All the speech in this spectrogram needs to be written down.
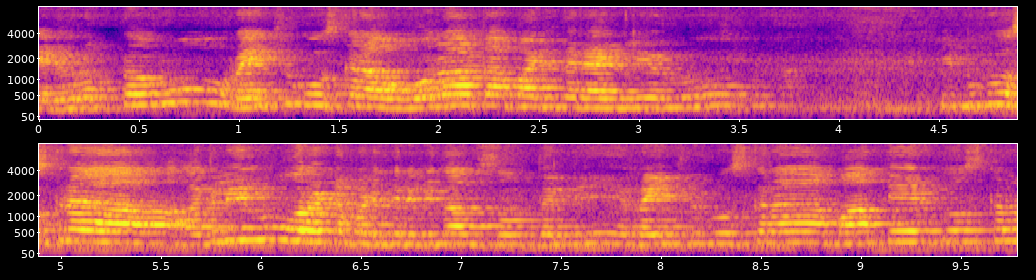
ಯಡಿಯೂರಪ್ಪನವರು ರೈತರಿಗೋಸ್ಕರ ಹೋರಾಟ ಮಾಡಿದ್ದಾರೆ ಹಗಲಿಯರು ನಿಮಗೋಸ್ಕರ ಹಗಲಿಯಲ್ಲೂ ಹೋರಾಟ ಮಾಡಿದ್ದಾರೆ ವಿಧಾನಸೌಧದಲ್ಲಿ ರೈತರಿಗೋಸ್ಕರ ಮಾತೆಯರಿಗೋಸ್ಕರ.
